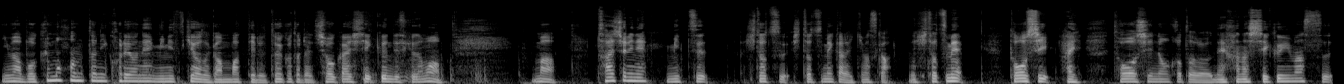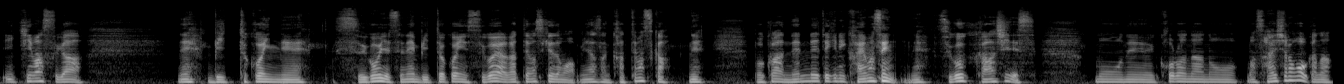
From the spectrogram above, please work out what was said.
今僕も本当にこれをね、身につけようと頑張ってるということで紹介していくんですけども、まあ、最初にね、3つ、1つ、1つ目からいきますか。ね、1つ目。投資。はい。投資のことをね、話していきます、いきますが、ね、ビットコインね、すごいですね。ビットコインすごい上がってますけども、皆さん買ってますか？ね。僕は年齢的に買えません。ね。すごく悲しいです。もうね、コロナの、まあ、最初の方かな。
